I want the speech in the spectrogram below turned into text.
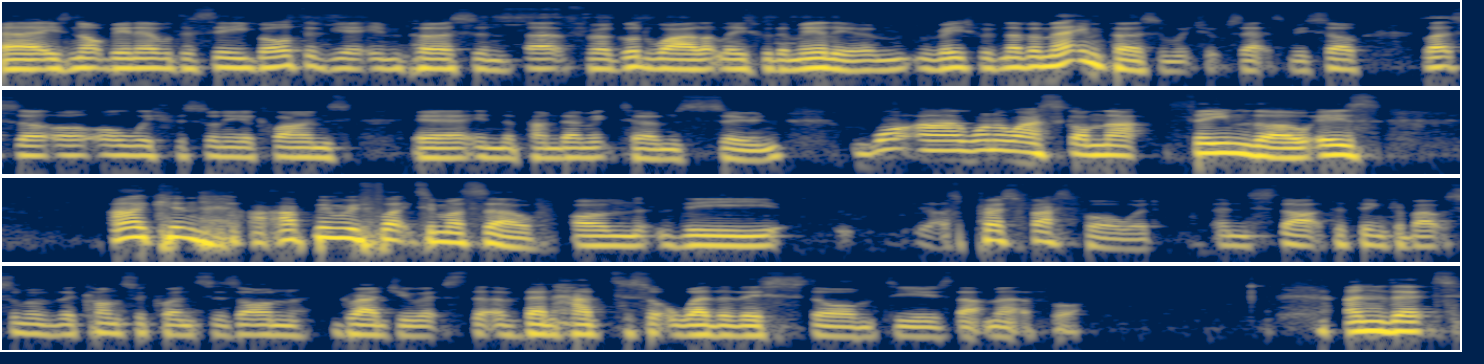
uh, is not being able to see both of you in person uh, for a good while at least with amelia. And reese we've never met in person which upsets me. So let's uh, all, all wish for sunnier climes uh, in the pandemic terms soon. What i want to ask on that theme though is I can. I've been reflecting myself on the. Let's press fast forward and start to think about some of the consequences on graduates that have then had to sort of weather this storm, to use that metaphor, and that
